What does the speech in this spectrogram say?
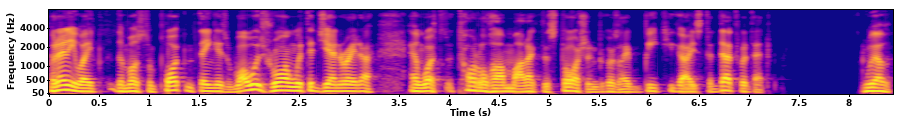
But anyway, the most important thing is what was wrong with the generator and what's the total harmonic distortion because I beat you guys to death with that. Well,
